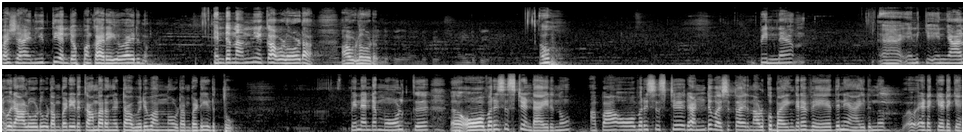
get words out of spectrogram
പക്ഷേ അനിയത്തി എന്റെ ഒപ്പം കരയുമായിരുന്നു. എന്റെ നന്ദിയൊക്കെ അവളോടാ. അവളോട്. ഓ. പിന്നെ എനിക്ക് ഞാൻ ഒരാളോട് ഉടമ്പടി എടുക്കാൻ പറഞ്ഞിട്ട് അവർ വന്ന് ഉടമ്പടി എടുത്തു. പിന്നെ എന്റെ മോൾക്ക് ഓവറി സിസ്റ്റ് ഉണ്ടായിരുന്നു. അപ്പോൾ ആ ഓവറി സിസ്റ്റ് രണ്ട് വശത്തായിരുന്നു. അവൾക്ക് ഭയങ്കര വേദനയായിരുന്നു ഇടയ്ക്കിടയ്ക്ക്.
